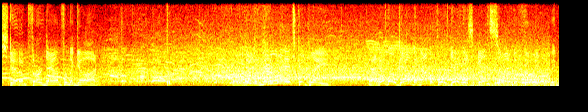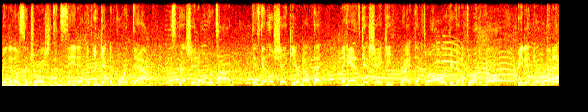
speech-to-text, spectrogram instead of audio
Stidham, third down from the gun. Going down the middle, and it's complete. And he'll go down, but not before getting this inside the 30. We've been in those situations and seen it. If you get to fourth down, especially in overtime, things get a little shakier, don't they? The hands get shaky, right? The throw, if you're going to throw the ball, being able to run it,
